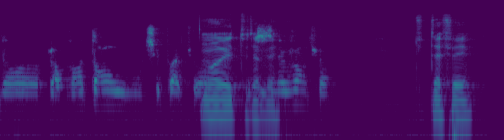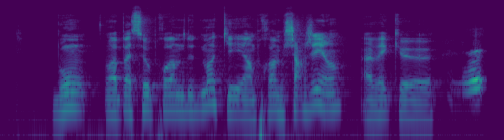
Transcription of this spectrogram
dans genre 20 ans ou je sais pas, tu vois, ouais, tout à fait. 19 ans, tu vois. Tout à fait. Bon, on va passer au programme de demain qui est un programme chargé, hein, avec euh, Ouais,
